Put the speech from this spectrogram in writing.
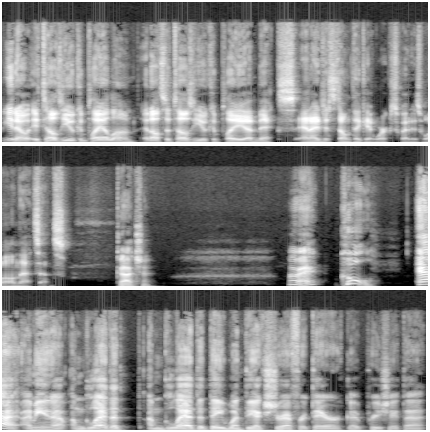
you know, it tells you you can play alone. It also tells you you can play a mix, and I just don't think it works quite as well in that sense. Gotcha. All right, cool. Yeah, I mean, I'm glad that I'm glad that they went the extra effort there. I appreciate that.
